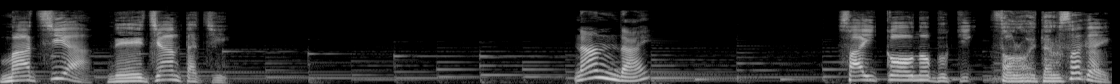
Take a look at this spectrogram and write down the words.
待ちや、姉ちゃんたち。なんだい最高の武器、揃えたるさかい。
